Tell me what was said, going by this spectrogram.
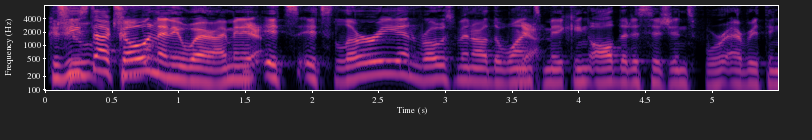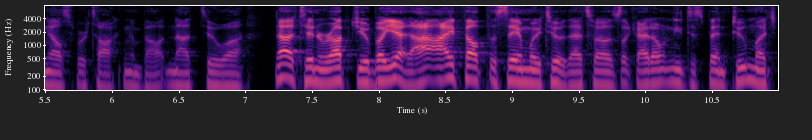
Because he's not going anywhere. I mean, Yeah. it's it's Lurie and Roseman are the ones Yeah. making all the decisions for everything else we're talking about. Not to uh, not to interrupt you, but yeah, I, I felt the same way too. That's why I was like, I don't need to spend too much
